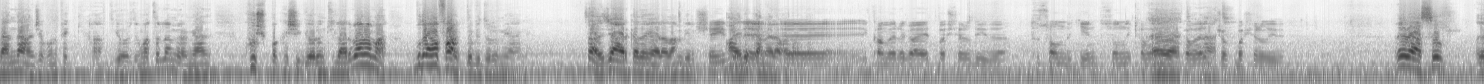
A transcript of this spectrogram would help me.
Ben daha önce bunu pek gördüm hatırlamıyorum. Yani kuş bakışı görüntüler var ama bu daha farklı bir durum yani. Sadece arkada yer alan bir Şeyde ayrı de, kamera var. e, kamera gayet başarılıydı. Tucson'daki yeni Tucson'daki kamera, Evet, kamera evet. çok başarılıydı. Velhasıl e,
